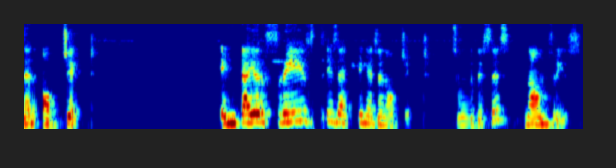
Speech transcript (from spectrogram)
an object entire phrase is acting as an object. So this is noun phrase.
